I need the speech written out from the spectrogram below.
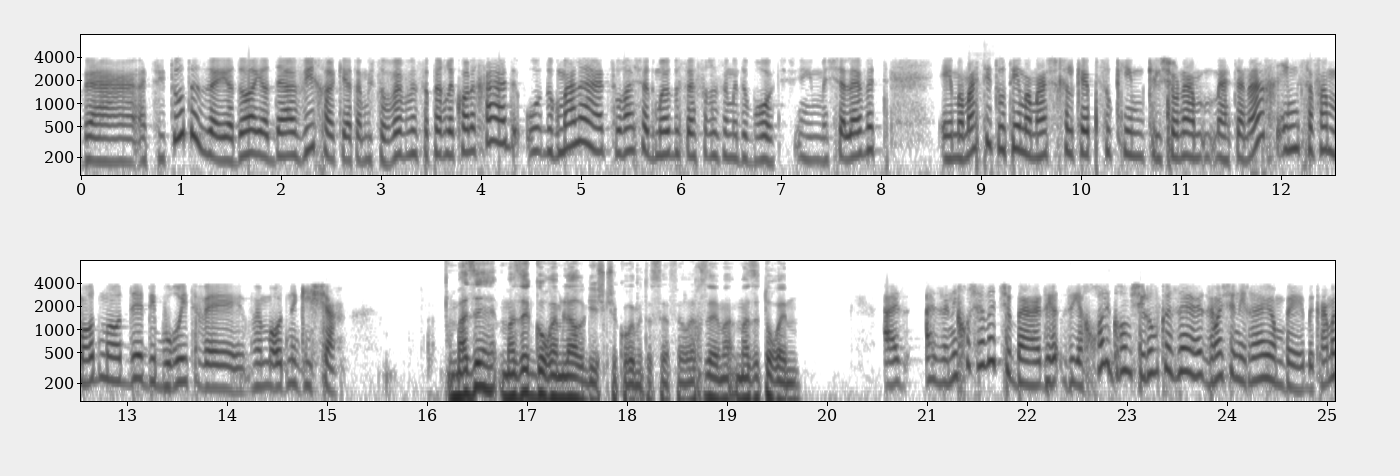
והציטוט הזה, ידוע ידע אביך כי אתה מסתובב ומספר לכל אחד, הוא דוגמה לצורה שהדמויות בספר הזה מדברות. היא משלבת ממש ציטוטים, ממש חלקי פסוקים כלשונם מהתנ"ך, עם שפה מאוד מאוד אה, דיבורית ו- ומאוד נגישה. מה זה, מה זה גורם להרגיש כשקוראים את הספר? איך זה, מה, מה זה תורם? אז, אז אני חושבת שזה יכול לגרום שילוב כזה, זה מה שנראה היום ב- בכמה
